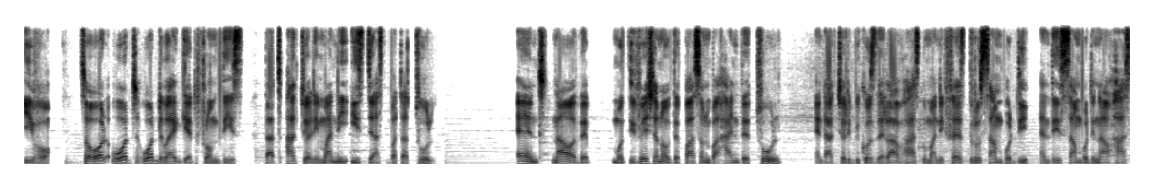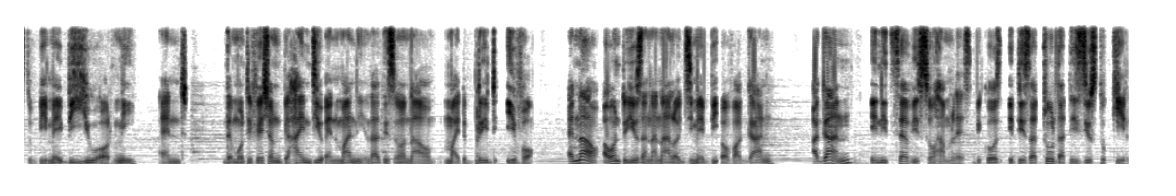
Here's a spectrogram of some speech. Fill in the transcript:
evil. So what what what do I get from this? That actually money is just but a tool. And now the motivation of the person behind the tool and actually because the love has to manifest through somebody and this somebody now has to be maybe you or me and the motivation behind you and money that is all now might breed evil. And now i want to use an analogy maybe of a gun. A gun in itself is so harmless because it is a tool that is used to kill.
